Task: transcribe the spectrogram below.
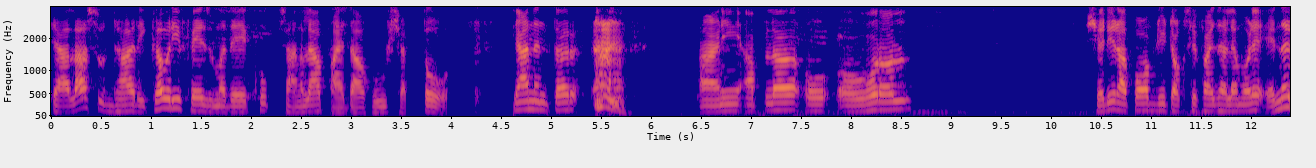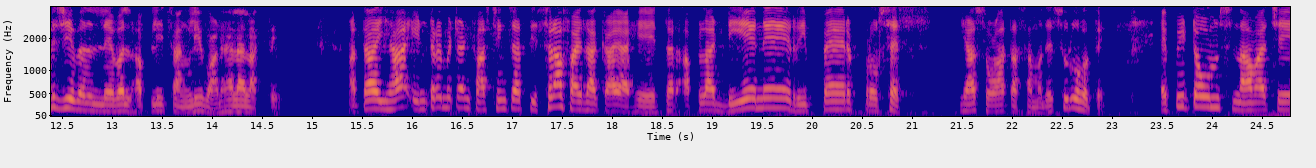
त्यालासुद्धा रिकव्हरी फेजमध्ये खूप चांगला फायदा होऊ शकतो. त्यानंतर आणि आपलं ओ ओव्हरऑल शरीर आपोआप डिटॉक्सिफाय झाल्यामुळे एनर्जी लेवल आपली चांगली वाढायला लागते. आता ह्या इंटरमिटंट फास्टिंगचा तिसरा फायदा काय आहे? तर आपला D N A repair process ह्या सोळा तासामध्ये सुरू होते. एपिटोम्स नावाचे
